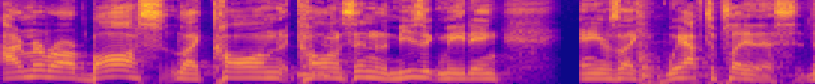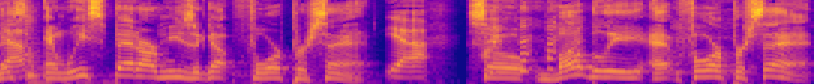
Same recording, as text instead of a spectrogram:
i remember our boss like calling calling mm-hmm. us into the music meeting and he was like we have to play this this Yeah. and we sped our music up 4% Yeah. so bubbly at 4%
